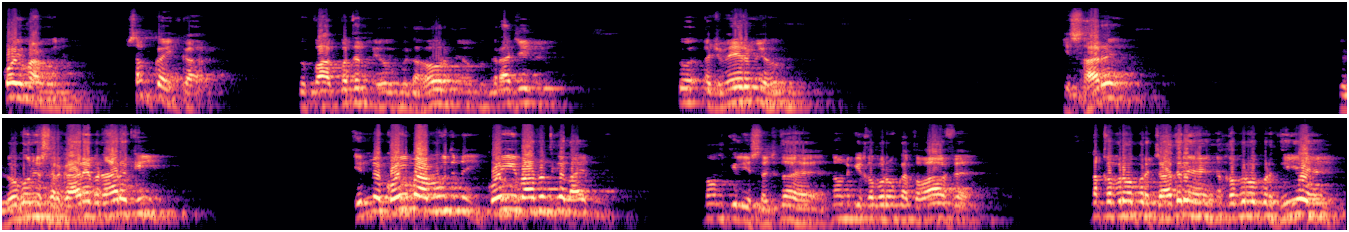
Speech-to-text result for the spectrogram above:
کوئی معبود نہیں۔ سب کا انکار۔ کوئی پاک بدن میں ہو، کوئی لاہور میں ہو، کوئی کراچی میں ہو۔ اجمیر میں ہو۔ یہ سارے جو لوگوں نے سرکاریں بنا رکھی، ان میں کوئی معبود نہیں، کوئی عبادت کے لائق نہیں۔ نہ ان کے لیے سجدہ ہے، نہ ان کی قبروں کا طواف ہے۔ نہ قبروں پر چادریں ہیں، نہ قبروں پر دیے ہیں۔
